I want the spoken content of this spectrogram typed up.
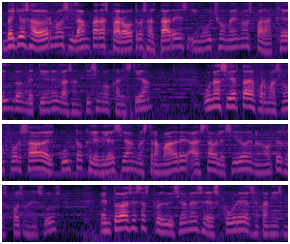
bellos adornos y lámparas para otros altares y mucho menos para aquel donde tienes la Santísima Eucaristía, una cierta deformación forzada del culto que la Iglesia, nuestra Madre, ha establecido en honor de su esposo Jesús, en todas estas prohibiciones se descubre el satanismo.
